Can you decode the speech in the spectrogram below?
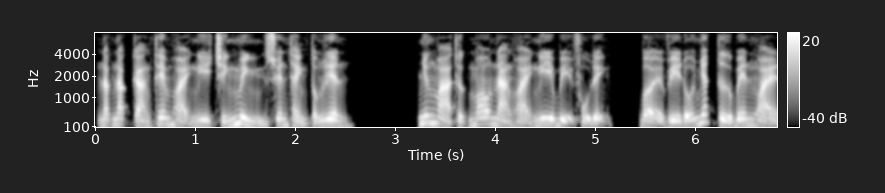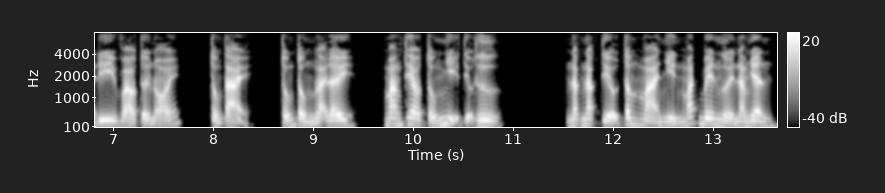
Nặc nặc càng thêm hoài nghi chính mình xuyên thành Tống Liên. Nhưng mà thực mau nàng hoài nghi bị phủ định, bởi vì đỗ nhất từ bên ngoài đi vào tới nói, Tổng tài, Tống Tổng lại đây, mang theo Tống nhị tiểu thư. Nặc nặc tiểu tâm mà nhìn mắt bên người nam nhân.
